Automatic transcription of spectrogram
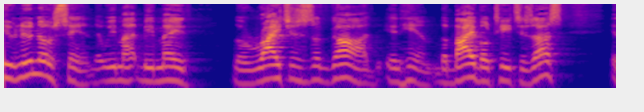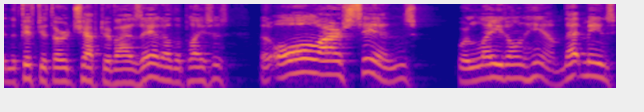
who knew no sin, that we might be made the righteousness of God in him. The Bible teaches us in the 53rd chapter of Isaiah and other places that all our sins were laid on him. That means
